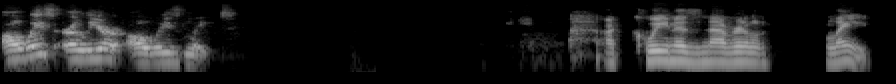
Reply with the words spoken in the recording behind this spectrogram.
always earlier, always late. A queen is never late.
